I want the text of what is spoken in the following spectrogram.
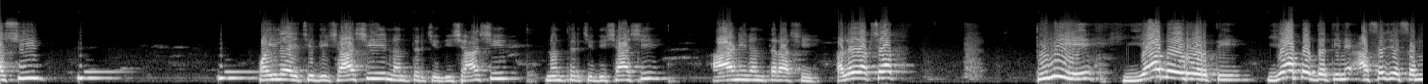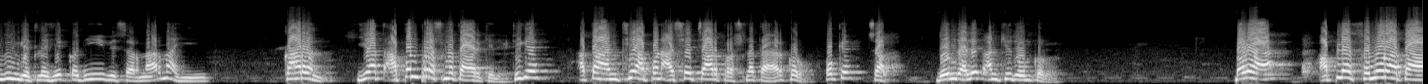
अशी. पहिल्या ह्याची दिशा अशी नंतरची दिशा अशी नंतरची दिशा अशी आणि नंतर अशी. आले लक्षात? तुम्ही या बोर्डवरती या पद्धतीने असं जे समजून घेतलं हे कधीही विसरणार नाहीत. कारण यात आपण प्रश्न तयार केले ठीक आहे? आता आणखी आपण असे चार प्रश्न तयार करू ओके? चल दोन झालेत आणखी दोन करू. बघा आपल्यासमोर आता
